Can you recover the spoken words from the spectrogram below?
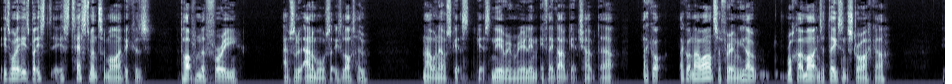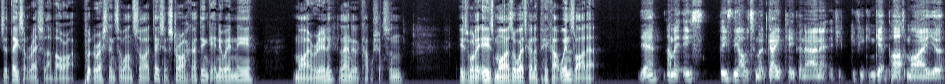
it's what it is. But it's it's testament to Maia because apart from the three absolute animals that he's lost to, no one else gets gets near him really. And if they don't get choked out, they got they got no answer for him. You know, Rocco Martin's a decent striker, He's a decent wrestler, but all right, put the wrestling to one side. Decent striker. Didn't get anywhere near Maia really. Landed a couple shots and is what it is. Maia's always going to pick up wins like that. Yeah, I mean he's he's the ultimate gatekeeper now, is If you if you can get past Maia, you're uh,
